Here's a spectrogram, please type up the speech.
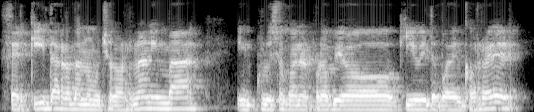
cerquita, rotando mucho los running backs, incluso con el propio QB te pueden correr.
